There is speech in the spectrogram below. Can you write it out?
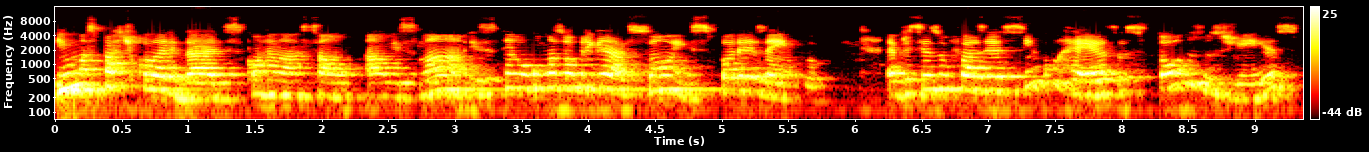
E umas particularidades com relação ao Islã, existem algumas obrigações, por exemplo, é preciso fazer cinco rezas todos os dias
